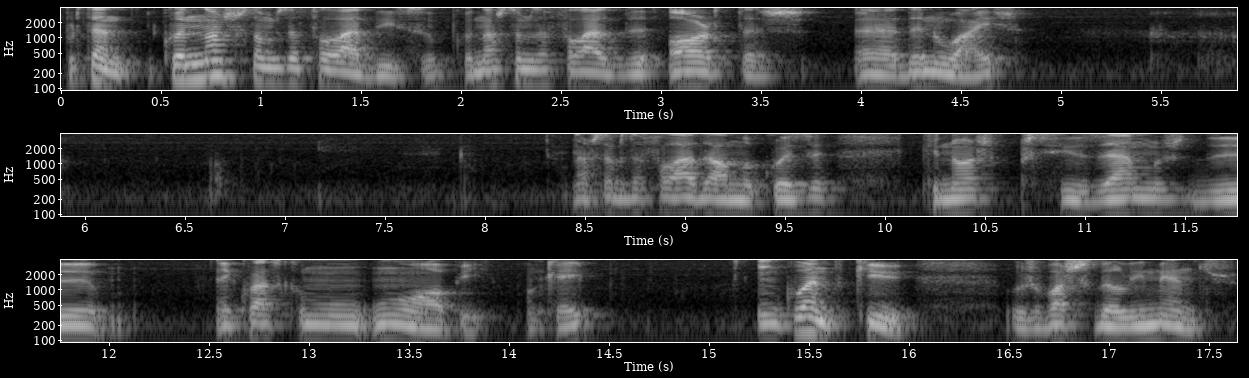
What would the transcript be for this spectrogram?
Portanto, quando nós estamos a falar disso, quando nós estamos a falar de hortas uh, de anuais, nós estamos a falar de alguma coisa que nós precisamos de. É quase como um, um hobby, ok? Enquanto que os bosques de alimentos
